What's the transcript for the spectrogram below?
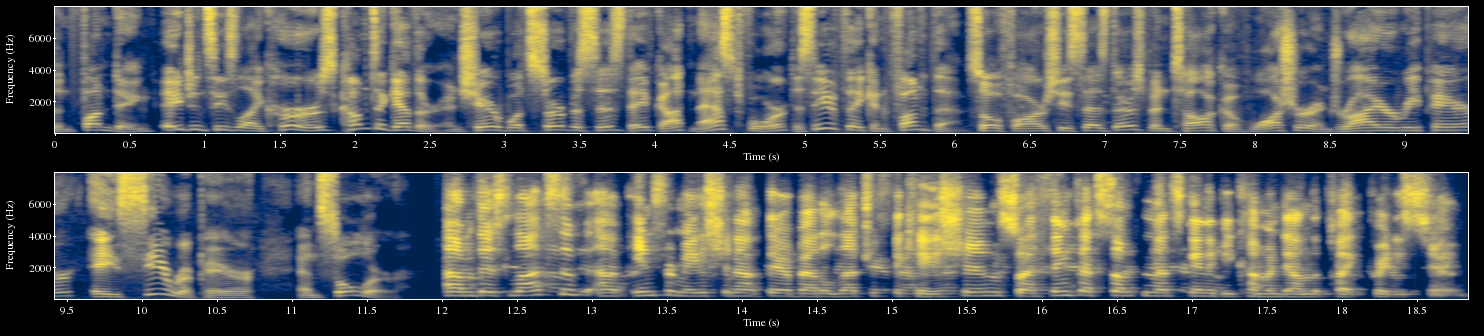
in funding, agencies like hers come together and share what services they've gotten asked for to see if they can fund them. So far, she says there's been talk of washer and dryer repair, AC repair, and solar. Um, there's lots of uh, information out there about electrification, so I think that's something that's going to be coming down the pike pretty soon.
